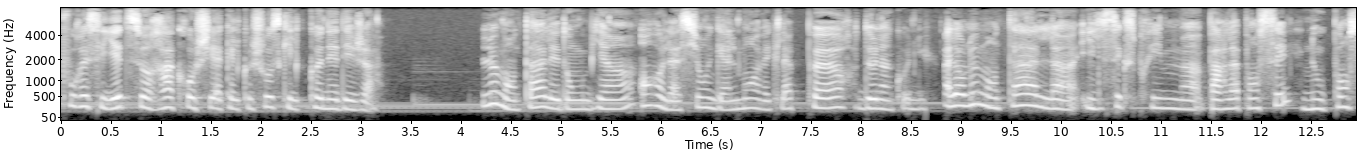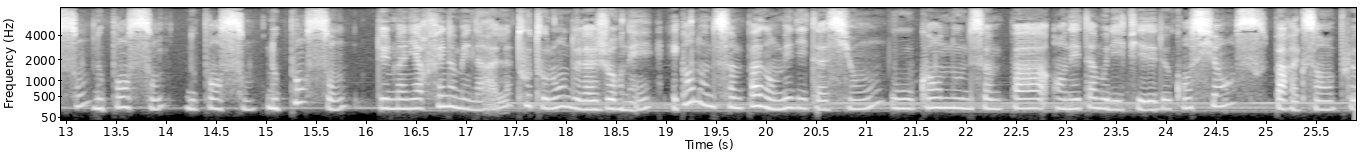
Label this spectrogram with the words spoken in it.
pour essayer de se raccrocher à quelque chose qu'il connaît déjà. Le mental est donc bien en relation également avec la peur de l'inconnu. Alors le mental, il s'exprime par la pensée. Nous pensons, nous pensons, nous pensons, nous pensons d'une manière phénoménale tout au long de la journée. Et quand nous ne sommes pas en méditation ou quand nous ne sommes pas en état modifié de conscience, par exemple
